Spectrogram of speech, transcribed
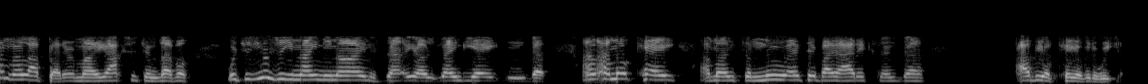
I'm a lot better. My oxygen level, which is usually 99, is not- you know is 98, and uh, I'm, I'm okay. I'm on some new antibiotics, and uh, I'll be okay over the weekend.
